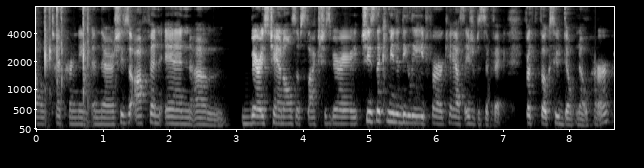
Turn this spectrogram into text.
I'll type her name in there. She's often in um, various channels of Slack. She's very, she's the community lead for Chaos Asia Pacific for folks who don't know her.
